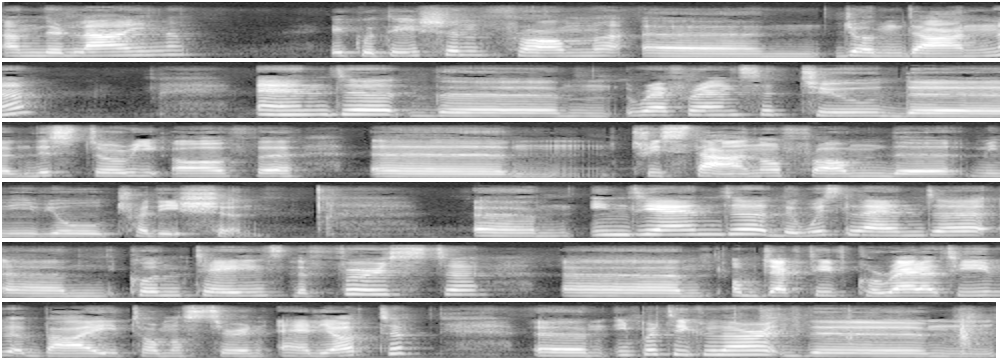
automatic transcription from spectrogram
underline a quotation from um, John Donne and uh, the um, reference to the the story of uh, Tristano from the medieval tradition. Um, in the end, the wasteland um, contains the first um, objective correlative by Thomas Stern Eliot. Um, in particular, the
